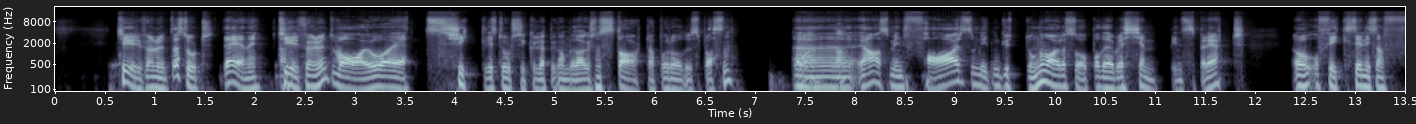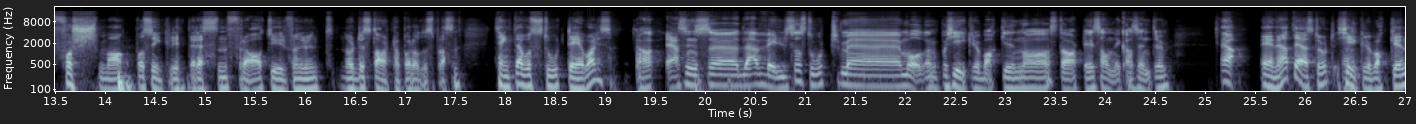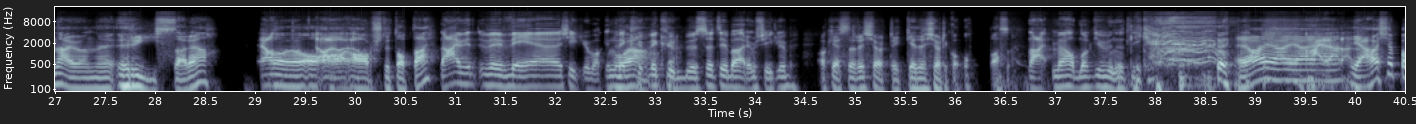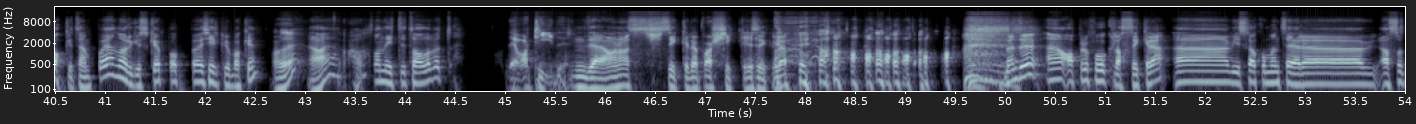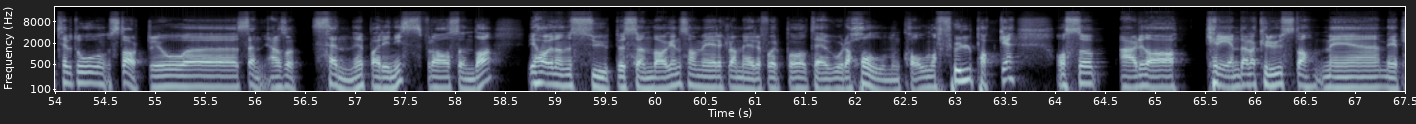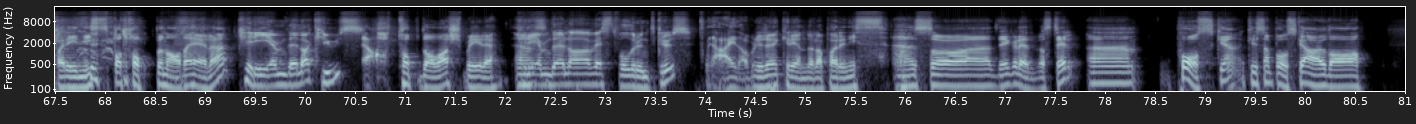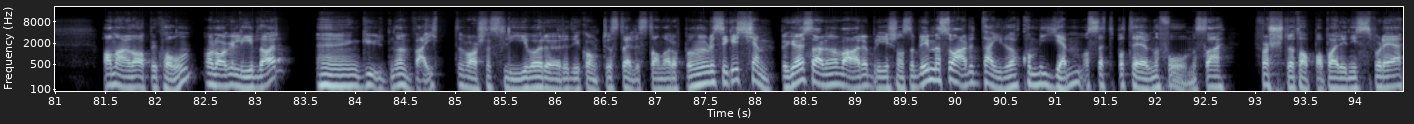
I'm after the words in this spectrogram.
Tyrifjorden rundt er stort, det er jeg enig i. Tyrifjorden rundt var jo et skikkelig stort sykkelløp i gamle dager som starta på Rådhusplassen. Ja, ja. Uh, ja, altså Min far som liten guttunge var og så på det og ble kjempeinspirert. Og, og fikk sin liksom forsmak på sykkelinteressen fra Tyrifjorden rundt når det starta på Rådhusplassen. Tenk deg hvor stort det var. liksom. Ja, jeg syns eh, det er vel så stort med målgang på Kirkerudbakken og start i Sandvika sentrum. Ja, Enig i at det er stort. Kirkerudbakken er jo en eh, rysere. Ja. Ja, og, ja, ja, avslutte opp der? Nei, ved, ved Kirkerudbakken. Ved, klubb, ved klubbhuset til Bærum skiklubb. Ok, Så dere kjørte ikke, dere kjørte ikke opp, altså? Nei, men jeg hadde nok vunnet like. ja, ja, ja, ja. Jeg har kjørt bakketempo, jeg. Norgescup opp eh, Kirkerudbakken. Har du det? Ja, ja. På 90-tallet, vet du. Det var tider. Det var når sykkelløp var skikkelig sykkelløp. Men du, eh, apropos klassikere. Eh, vi skal kommentere altså TV 2 starter jo eh, sender, altså sender Paris-Nice fra søndag. Vi har jo denne supersøndagen som vi reklamerer for på TV, hvor det er Holmenkollen og full pakke. Og så er det da Crème de la Cruz da, med, med Paris-Nice på toppen av det hele. Crème de la Cruz? Ja, topp dollars blir det. Crème de la Vestfold Rundt-Cruz? Nei, da blir det Crème de la Paris-Nice. Ja. Så eh, det gleder vi oss til. Eh, påske, Christian Påske er jo da han er jo da oppe i Kollen og lager liv der. Eh, gudene veit hva slags liv og røre de kommer til å stelle stand der oppe. Men det blir sikkert kjempegøy, særlig når været blir sånn som det blir. Men så er det deilig å komme hjem og sette på TV-en og få med seg første etappe av Paris-Nice. For det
